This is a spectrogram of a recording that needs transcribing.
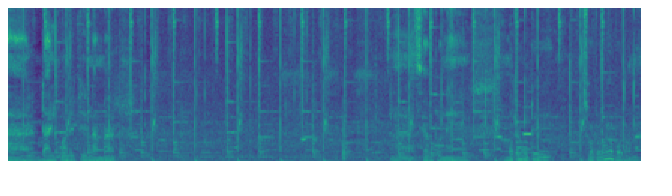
আর ডায়াল কোয়ালিটির নাম্বার স্যামসনে মোটামুটি ছোটো না, বড়ো না।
